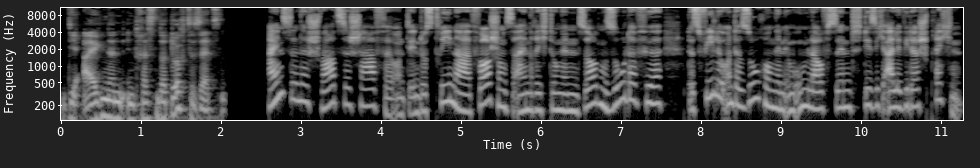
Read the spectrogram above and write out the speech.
die eigenen Interessen dort durchzusetzen. Einzelne schwarze Schafe und industrienahe Forschungseinrichtungen sorgen so dafür, dass viele Untersuchungen im Umlauf sind, die sich alle widersprechen.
